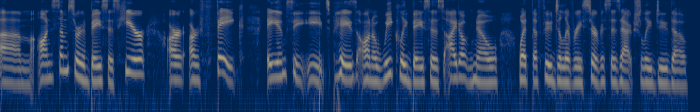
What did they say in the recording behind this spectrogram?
um, on some sort of basis. Here, our, our fake AMC Eats pays on a weekly basis. I don't know what the food delivery services actually do, though.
